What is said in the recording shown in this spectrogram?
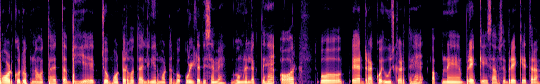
पॉड को रोकना होता है तब भी ये जो मोटर होता है लीनियर मोटर वो उल्टे दिशा में घूमने लगते हैं और वो एयर ड्रैग को यूज़ करते हैं अपने ब्रेक के हिसाब से ब्रेक के तरह।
